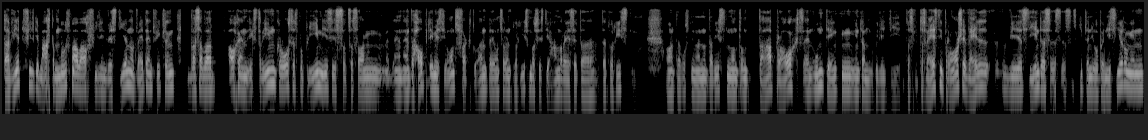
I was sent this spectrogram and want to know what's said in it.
Da wird viel gemacht, da muss man aber auch viel investieren und weiterentwickeln. Was aber auch ein extrem großes Problem ist, ist sozusagen einer der Hauptemissionsfaktoren bei unserem Tourismus ist die Anreise der, der Touristen und der Russinnen und Touristen. Und, und da braucht es ein Umdenken in der Mobilität. Das, das weiß die Branche, weil wir sehen, dass es, es gibt eine Urbanisierung in,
